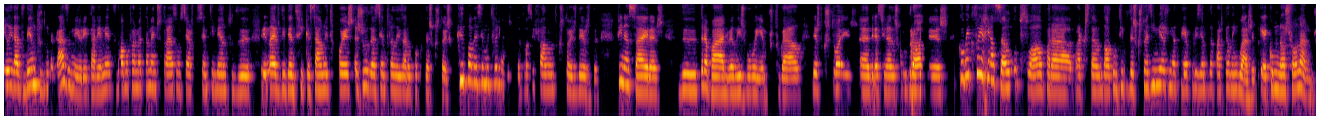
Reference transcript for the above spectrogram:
realidade dentro de uma casa, maioritariamente, de alguma forma também nos traz um certo sentimento de, primeiro, de identificação e depois ajuda a centralizar um pouco das questões, que podem ser muito variadas. Portanto, vocês falam de questões desde financeiras, de trabalho em Lisboa e em Portugal, desde questões uh, direcionadas com drogas, como é que foi a reação do pessoal para a, para a questão de algum tipo das questões e mesmo até, por exemplo, da parte da linguagem? Porque é como nós falamos,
